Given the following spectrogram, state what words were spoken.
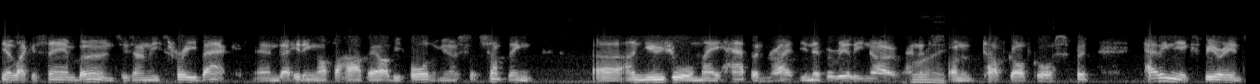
you know, like a Sam Burns who's only three back and uh, hitting off a half hour before them. You know, something uh, unusual may happen, right? You never really know, and right. it's on a tough golf course. But having the experience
